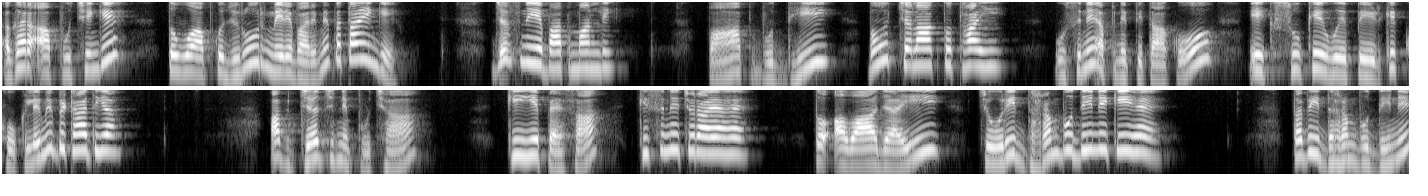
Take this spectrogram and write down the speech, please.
अगर आप पूछेंगे तो वो आपको ज़रूर मेरे बारे में बताएँगे। जज ने ये बात मान ली। पाप बुद्धि बहुत चलाक तो था ही। उसने अपने पिता को एक सूखे हुए पेड़ के खोखले में बिठा दिया। अब जज ने पूछा कि ये पैसा किसने चुराया है? तो आवाज़ आई, चोरी धर्म बुद्धि ने की है। तभी धर्म बुद्धि ने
